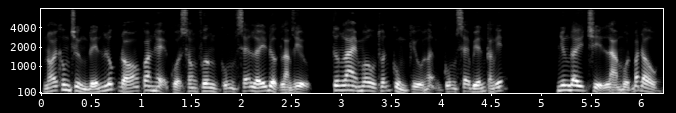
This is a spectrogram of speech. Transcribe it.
nói không chừng đến lúc đó quan hệ của song phương cũng sẽ lấy được làm dịu, tương lai mâu thuẫn cùng cựu hận cũng sẽ biến càng ít. Nhưng đây chỉ là một bắt đầu,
